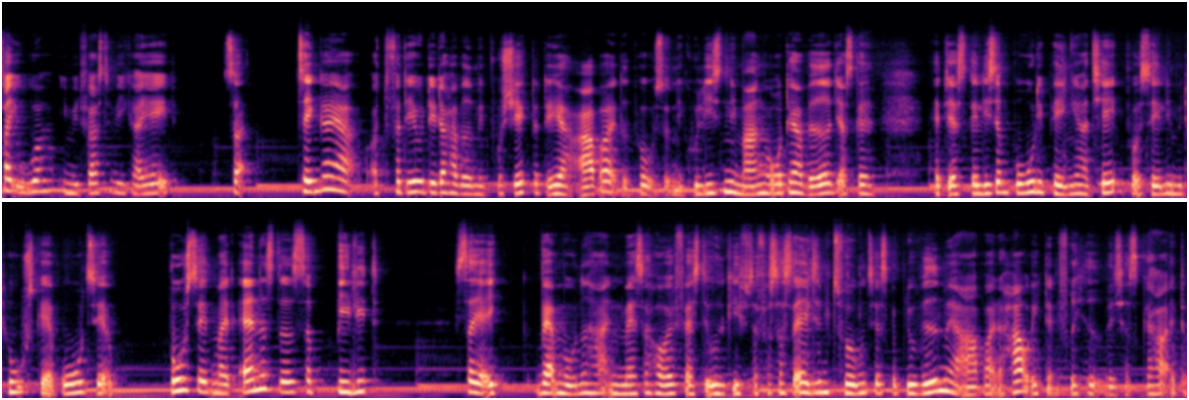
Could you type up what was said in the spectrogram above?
tre uger i mit første vikariat. Så tænker jeg, og for det er jo det, der har været mit projekt, og det jeg har arbejdet på sådan i kulissen i mange år, det har været, at jeg skal, at jeg skal ligesom bruge de penge, jeg har tjent på at sælge mit hus, skal jeg bruge til at bosætte mig et andet sted så billigt, så jeg ikke hver måned har en masse høje faste udgifter, for så er jeg ligesom tvunget til at skal blive ved med at arbejde. Jeg har jo ikke den frihed, hvis jeg skal have et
